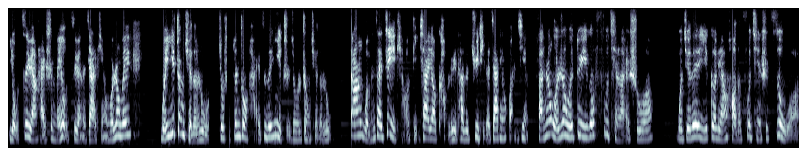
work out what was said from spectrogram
有资源还是没有资源的家庭，我认为唯一正确的路就是尊重孩子的意志，就是正确的路。当然，我们在这一条底下要考虑他的具体的家庭环境。反正我认为，对一个父亲来说，我觉得一个良好的父亲是自我、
